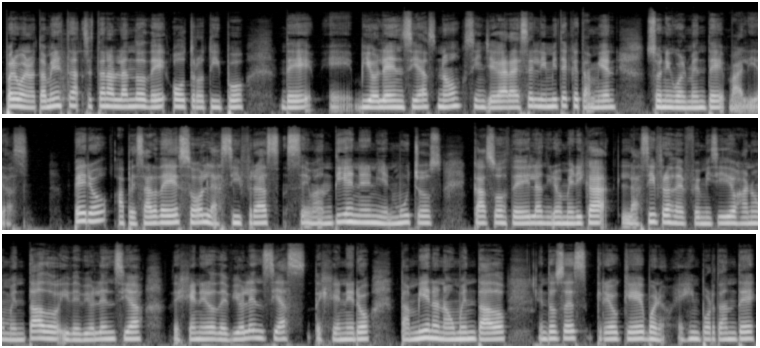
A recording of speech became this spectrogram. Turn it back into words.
pero bueno, también se están hablando de otro tipo de eh, violencias, ¿no? Sin llegar a ese límite que también son igualmente válidas. Pero a pesar de eso, las cifras se mantienen y en muchos casos de Latinoamérica las cifras de femicidios han aumentado y de violencia de género, de violencias de género también han aumentado. Entonces creo que, bueno, es importante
